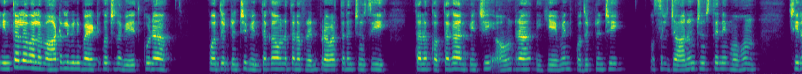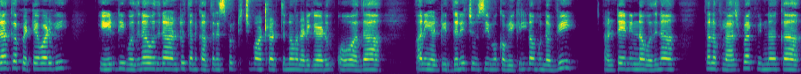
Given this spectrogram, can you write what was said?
ఇంతలో వాళ్ళ మాటలు విని బయటకు వచ్చిన వేద్ కూడా పొద్దుటి నుంచి వింతగా ఉన్న తన ఫ్రెండ్ ప్రవర్తన చూసి తన కొత్తగా అనిపించి అవునరా నీకేమైంది పొద్దుటి నుంచి? అసలు జానుని చూస్తేనే మొహం చిరాగ్గా పెట్టేవాడివి? ఏంటి వదినా వదినా అంటూ తనకు అంత రెస్పెక్ట్ ఇచ్చి మాట్లాడుతున్నావు అని అడిగాడు. ఓ అదా? అని అంటూ ఇద్దరిని చూసి ఒక వెకిల్ నవ్వు నవ్వి అంటే నిన్న వదిన తన ఫ్లాష్ బ్యాక్ విన్నాక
